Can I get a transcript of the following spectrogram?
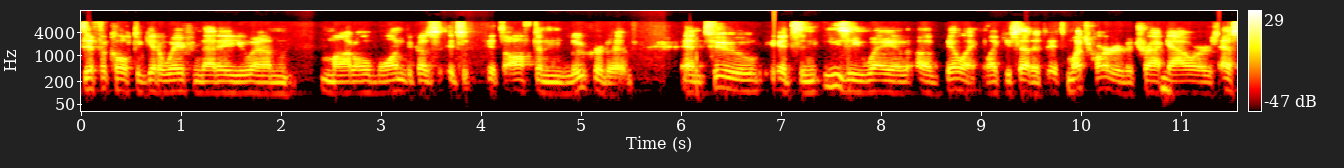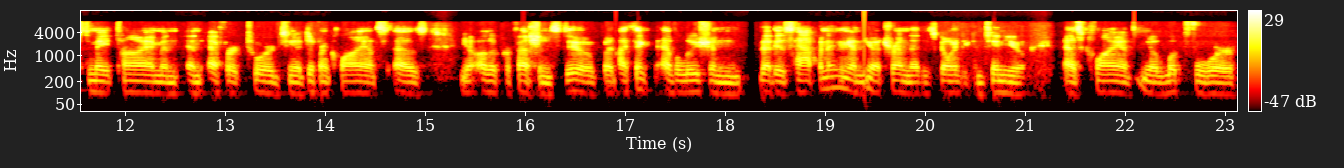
difficult to get away from that AUM model one because it's it's often lucrative and two, it's an easy way of, of billing. Like you said, it, it's much harder to track mm-hmm. hours, estimate time, and, and effort towards you know different clients as you know other professions do. But I think evolution that is happening and you know a trend that is going to continue as clients you know look for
